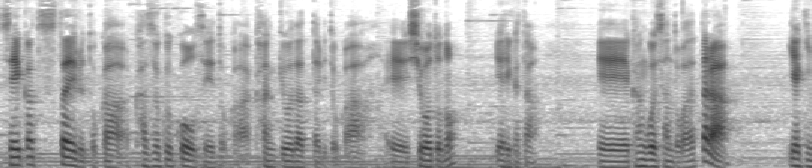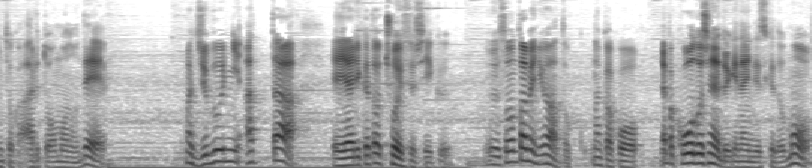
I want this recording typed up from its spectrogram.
生活スタイルとか家族構成とか環境だったりとか、えー、仕事のやり方、えー、看護師さんとかだったら夜勤とかあると思うので、まあ、自分に合ったやり方をチョイスしていく。そのためにはなんかこうやっぱ行動しないといけないんですけども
